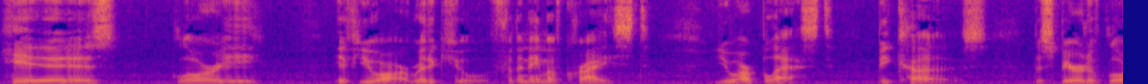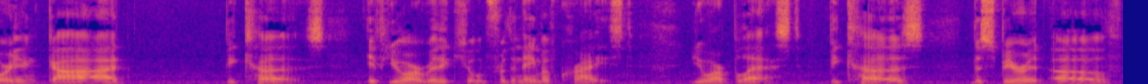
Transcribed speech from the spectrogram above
His glory. If you are ridiculed for the name of Christ, you are blessed because the Spirit of glory in God, because if you are ridiculed for the name of Christ, you are blessed because the Spirit of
